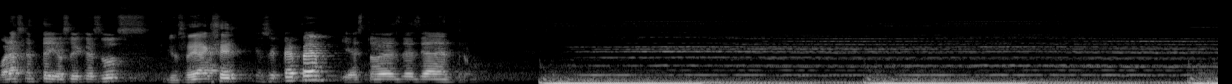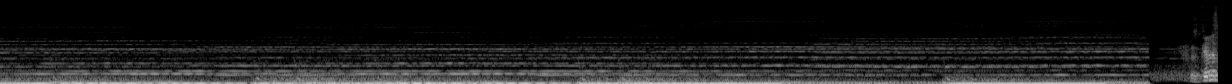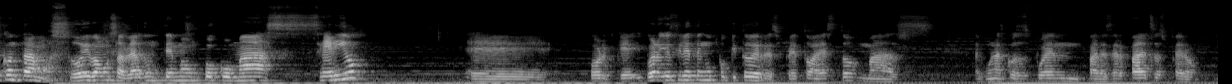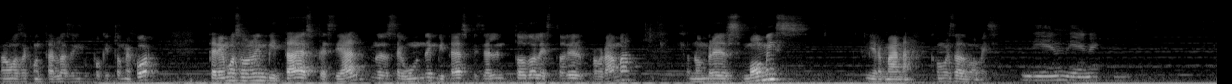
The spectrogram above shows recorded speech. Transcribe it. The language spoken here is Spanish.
Buenas gente, yo soy Jesús Yo soy Axel. Yo soy Pepe. y esto es Desde Adentro. Pues, ¿qué les contamos? Hoy vamos a hablar de un tema un poco más serio. eh, porque, bueno, yo sí le tengo un poquito de respeto a esto, más algunas cosas pueden parecer falsas, pero vamos a contarlas un poquito mejor. Tenemos a una invitada especial, nuestra segunda invitada especial en toda la historia del programa. Su nombre es Momis, mi hermana. ¿Cómo estás, Momis? Bien, bien aquí.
